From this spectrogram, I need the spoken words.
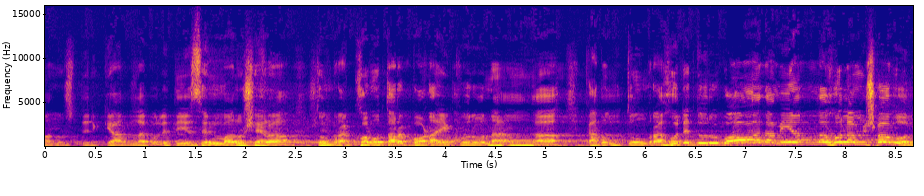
মানুষদেরকে আল্লাহ বলে দিয়েছেন, মানুষেরা, তোমরা ক্ষমতার বড়াই করো না। কারণ তোমরা হলে দুর্বল, আমি আল্লাহ হলাম সবল।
